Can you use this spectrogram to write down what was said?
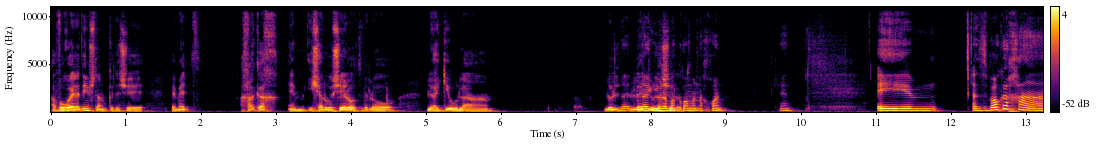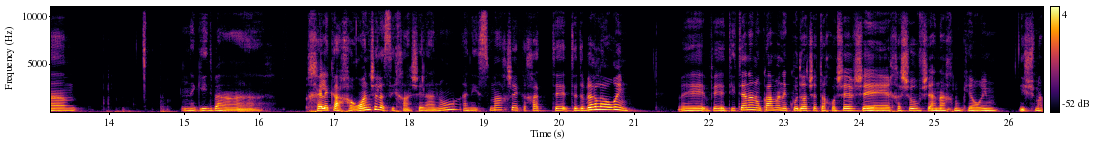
עבור הילדים שלנו, כדי שבאמת אחר כך הם ישאלו שאלות ולא לא יגיעו ל... לא, לא, לא הגיעו למקום הנכון. כן. אמ, אז בוא ככה, נגיד בחלק האחרון של השיחה שלנו, אני אשמח שככה ת, תדבר להורים, ותיתן לנו כמה נקודות שאתה חושב שחשוב שאנחנו כהורים נשמע.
